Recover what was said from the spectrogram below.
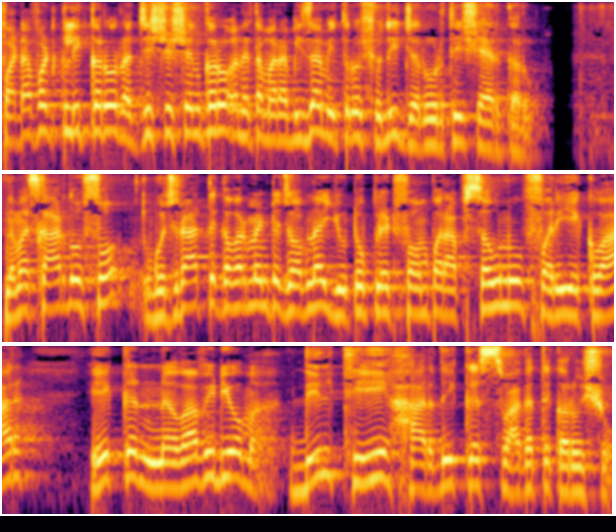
ફટાફટ ક્લિક કરો, રજીસ્ટ્રેશન કરો અને તમારા બીજા મિત્રો સુધી જરૂરથી શેર કરો. નમસ્કાર દોસ્તો. ગુજરાત ગવર્મેન્ટ જોબના યુટ્યુબ પ્લેટફોર્મ પર આપ સૌનું ફરી એકવાર એક નવા વિડીયોમાં દિલથી હાર્દિક સ્વાગત કરું છું.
